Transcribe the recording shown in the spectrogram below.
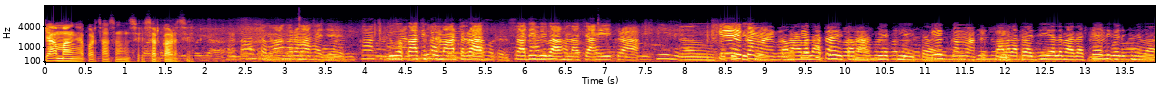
क्या मांग है प्रशासन से सरकार से? सरकार मांग रहा है जे दूगो काची को मार तकरा शादी विवाह होना चाहिए एकरा के कमाए वाला के कमा के के कमा के कमा तो जेल में बस चल गेलखिन बा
